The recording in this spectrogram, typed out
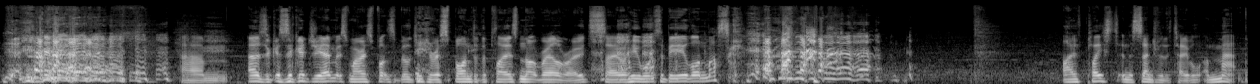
um, as, a, as a good GM, it's my responsibility to respond to the players, not railroads. So, who wants to be Elon Musk? I've placed in the centre of the table a map.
